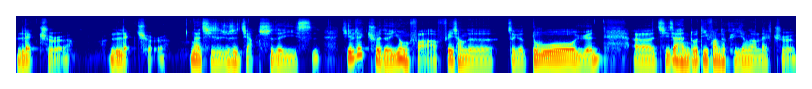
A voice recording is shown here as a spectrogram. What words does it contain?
lecturer，lecturer。那其实就是讲师的意思。其实 lecturer 的用法非常的这个多元，呃，其实在很多地方都可以用到 lecturer。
